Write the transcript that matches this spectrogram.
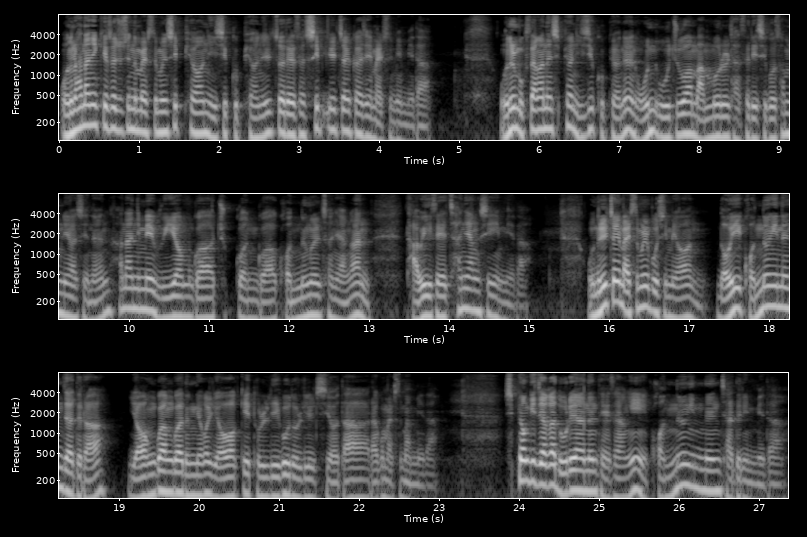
오늘 하나님께서 주시는 말씀은 시편 29편 1절에서 11절까지의 말씀입니다. 오늘 묵상하는 시편 29편은 온 우주와 만물을 다스리시고 섭리하시는 하나님의 위엄과 주권과 권능을 찬양한 다윗의 찬양시입니다. 오늘 1절 말씀을 보시면 너희 권능 있는 자들아 영광과 능력을 여호와께 돌리고 돌릴지어다라고 말씀합니다. 시편 기자가 노래하는 대상이 권능 있는 자들입니다.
